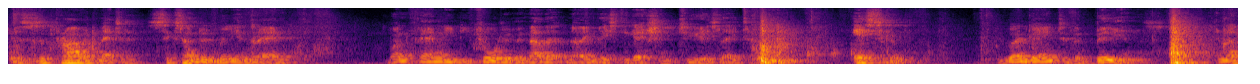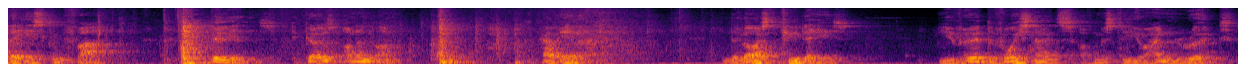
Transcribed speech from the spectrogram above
This is a private matter, 600 million rand. One family defrauded another, no investigation, two years later. Eskom, we won't go into the billions. Another Eskom 5, billions. It goes on and on. However, in the last few days, you've heard the voice notes of Mr. Johan Root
